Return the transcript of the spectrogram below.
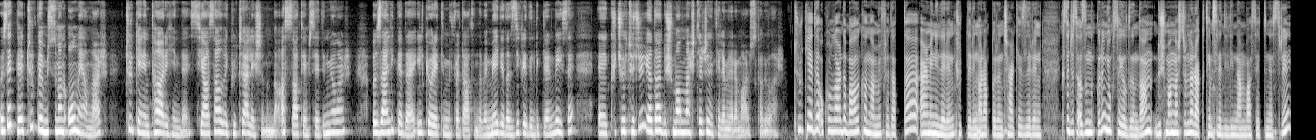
Özetle Türk ve Müslüman olmayanlar Türkiye'nin tarihinde, siyasal ve kültürel yaşamında asla temsil edilmiyorlar. Özellikle de ilk öğretim müfredatında ve medyada zikredildiklerinde ise e, küçültücü ya da düşmanlaştırıcı nitelemelere maruz kalıyorlar. Türkiye'de okullarda bağlı kalınan müfredatta Ermenilerin, Kürtlerin, Arapların, Çerkezlerin, kısacası azınlıkların yok sayıldığından, düşmanlaştırılarak temsil edildiğinden bahsetti Nesrin.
